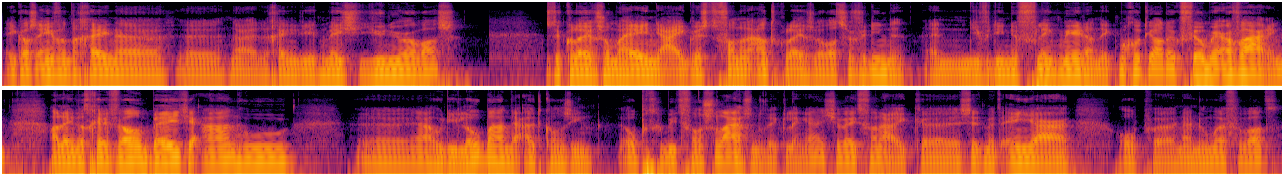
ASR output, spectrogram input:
Ik was een van degenen, nou, degene die het meest junior was. Dus de collega's om me heen, ja, ik wist van een aantal collega's wel wat ze verdienden. En die verdienden flink meer dan ik. Maar goed, die hadden ook veel meer ervaring. Alleen dat geeft wel een beetje aan hoe, uh, ja, hoe die loopbaan eruit kan zien. Op het gebied van salarisontwikkeling. Hè. Als je weet van, nou, ik uh, zit met één jaar op, uh, nou noem even wat.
